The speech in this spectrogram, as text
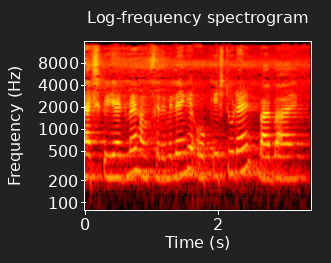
नेक्स्ट पीरियड में हम फिर मिलेंगे। Okay student, bye bye.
